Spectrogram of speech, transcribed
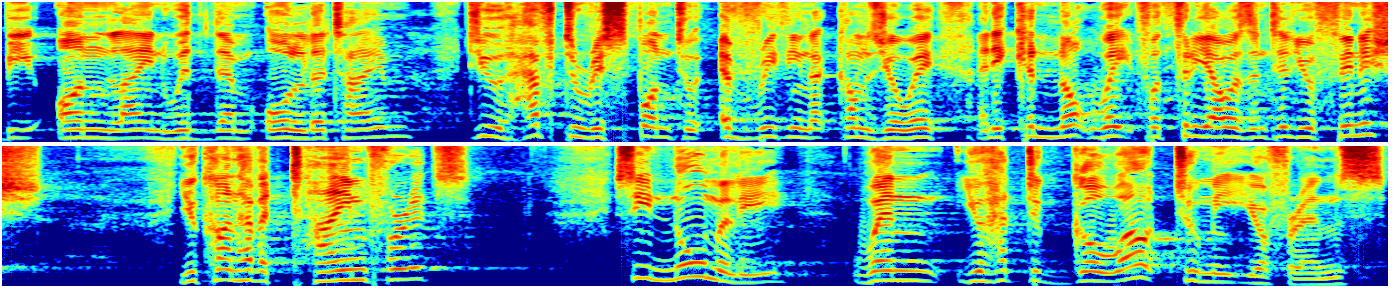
be online with them all the time? Do you have to respond to everything that comes your way and it cannot wait for three hours until you finish? You can't have a time for it? See, normally, when you had to go out to meet your friends,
